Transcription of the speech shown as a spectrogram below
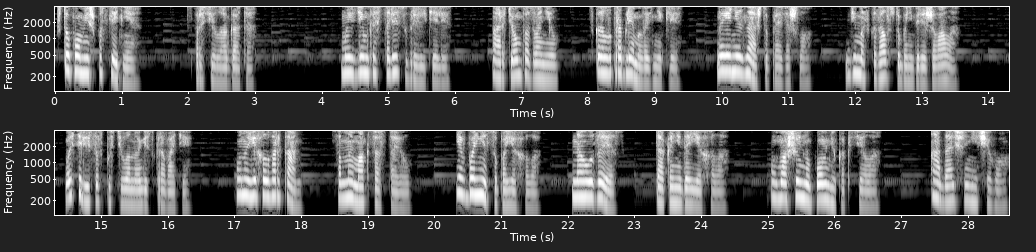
Что помнишь последнее?» Спросила Агата. «Мы с Димкой в столицу прилетели. А Артем позвонил. Сказал, проблемы возникли. Но я не знаю, что произошло. Дима сказал, чтобы не переживала. Василиса спустила ноги с кровати. Он уехал в Аркан. Со мной Макса оставил. Я в больницу поехала. На УЗС. Так и не доехала. В машину помню, как села. А дальше ничего.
